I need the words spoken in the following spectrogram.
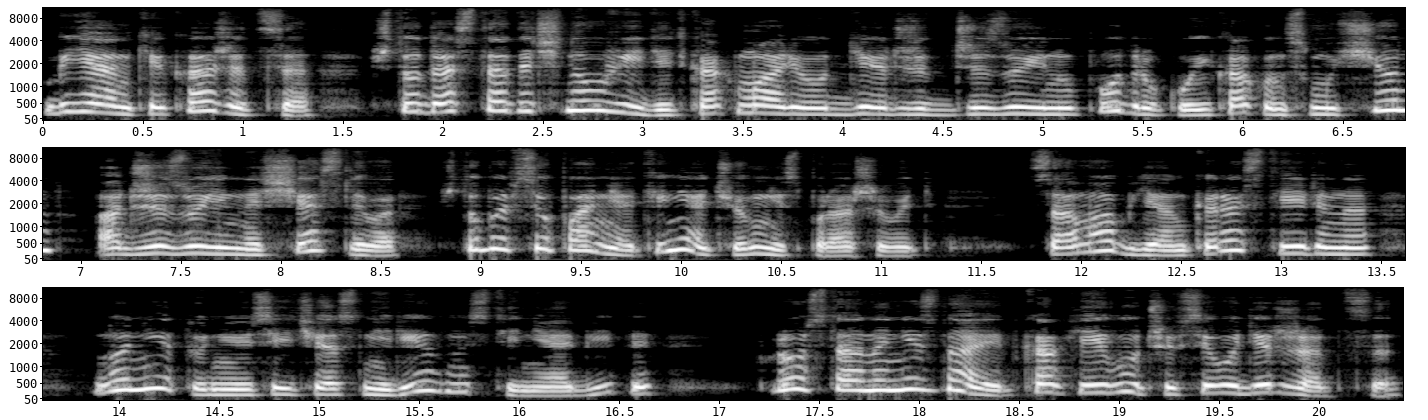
Бьянке кажется, что достаточно увидеть, как Марио держит Джезуину под руку и как он смущен, а Джезуина счастлива, чтобы все понять и ни о чем не спрашивать. Сама Бьянка растеряна, но нет у нее сейчас ни ревности, ни обиды. Просто она не знает, как ей лучше всего держаться.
